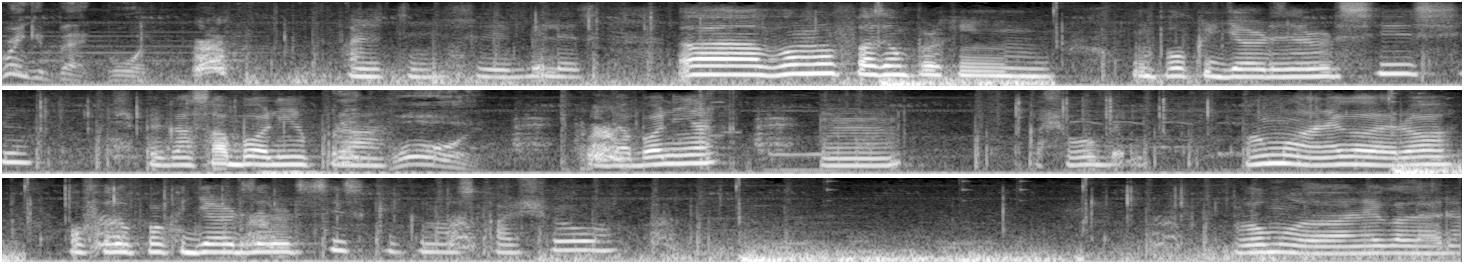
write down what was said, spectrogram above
Bring it back, boy. Ah, já tem isso aí, beleza. Ah, vamos fazer um pouquinho, um pouco de exercício. Deixa eu pegar essa bolinha pra pegar a bolinha. Hum, cachorro bem. Vamos lá, né, galera? Vamos fazer um pouco de exercício aqui com o nosso cachorro. Vamos lá, né, galera?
